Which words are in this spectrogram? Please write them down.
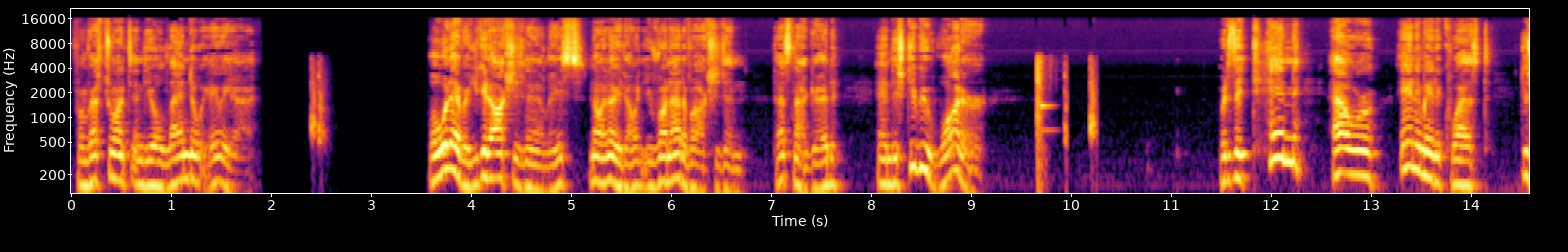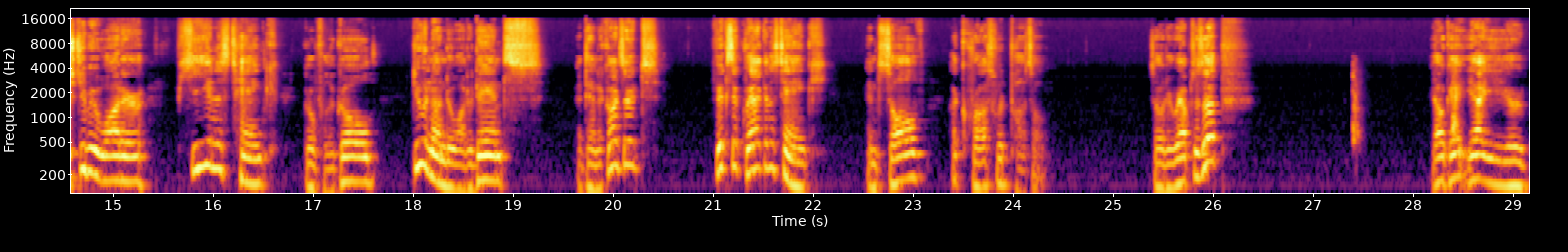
from restaurants in the Orlando area. Well, whatever, you get oxygen at least. No, no you don't. You run out of oxygen. That's not good. And distribute water which is a 10 hour animated quest. Distribute water, pee in his tank, go for the gold, do an underwater dance, attend a concert, fix a crack in his tank, and solve a crossword puzzle. So to wrap this up, okay, yeah, you're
